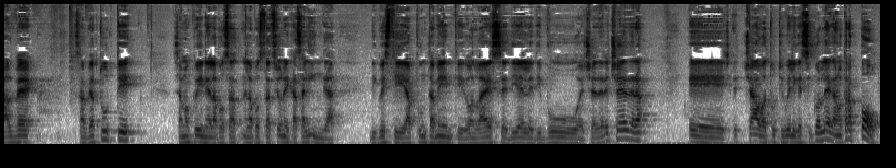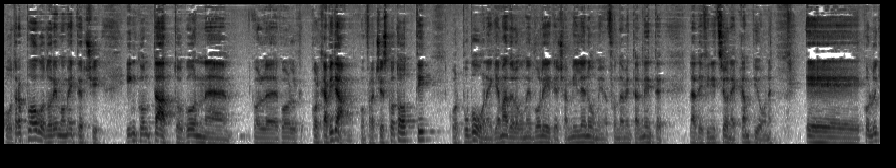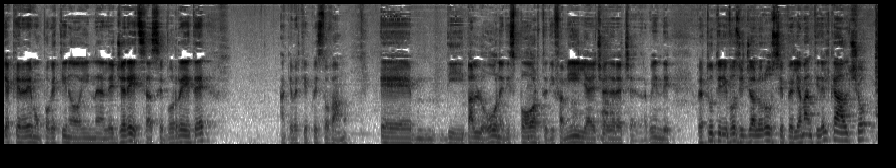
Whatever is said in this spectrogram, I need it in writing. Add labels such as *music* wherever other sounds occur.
Salve, salve a tutti, siamo qui nella, posta- nella postazione casalinga di questi appuntamenti con la SDL TV, eccetera, eccetera. E ciao a tutti quelli che si collegano. Tra poco, tra poco dovremo metterci in contatto con, eh, col, col- col capitano, con Francesco Totti, col pupone, chiamatelo come volete, c'ha mille nomi, ma fondamentalmente la definizione è campione. E con lui chiacchiereremo un pochettino in leggerezza, se vorrete, anche perché questo famo, e, di pallone, di sport, di famiglia, eccetera, eccetera. Quindi per tutti i tifosi giallorossi e per gli amanti del calcio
